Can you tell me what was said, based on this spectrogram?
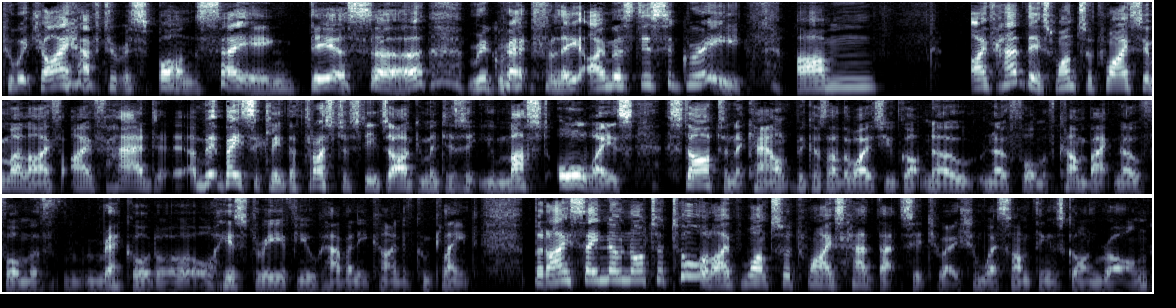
To which I have to respond saying, "Dear sir, regretfully, I must disagree." Um, I've had this once or twice in my life. I've had basically the thrust of Steve's argument is that you must always start an account because otherwise you've got no no form of comeback, no form of record or, or history if you have any kind of complaint. But I say no, not at all. I've once or twice had that situation where something's gone wrong,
